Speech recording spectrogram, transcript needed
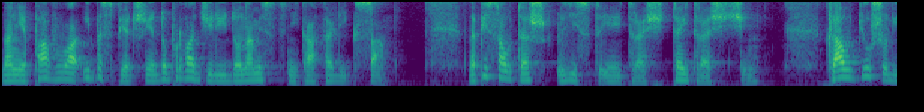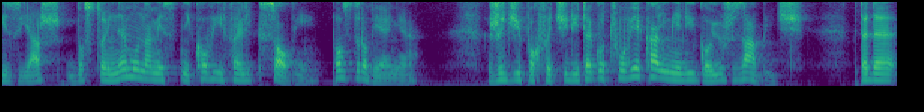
na nie Pawła i bezpiecznie doprowadzili do namiestnika Feliksa. Napisał też list jej treści, tej treści. Klaudiusz Lizjasz dostojnemu namiestnikowi Feliksowi pozdrowienie. Żydzi pochwycili tego człowieka i mieli go już zabić. Wtedy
